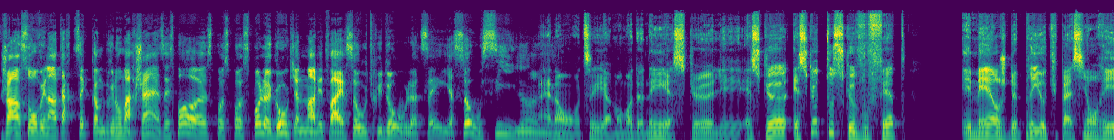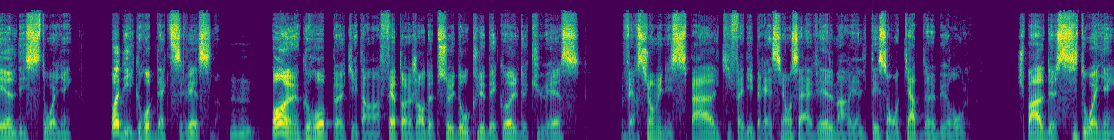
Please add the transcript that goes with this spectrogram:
Genre sauver l'Antarctique comme Bruno Marchand. C'est pas, pas, pas, pas, le go qui a demandé de faire ça ou Trudeau. Il y a ça aussi. Là. Ah non, à un moment donné, est-ce que, les, est-ce que, est-ce que tout ce que vous faites émerge de préoccupations réelles des citoyens? Pas des groupes d'activistes. Mm-hmm. Pas un groupe euh, qui est en fait un genre de pseudo-club école de QS, version municipale, qui fait des pressions sur la ville, mais en réalité sont quatre d'un bureau. Je parle de citoyens.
